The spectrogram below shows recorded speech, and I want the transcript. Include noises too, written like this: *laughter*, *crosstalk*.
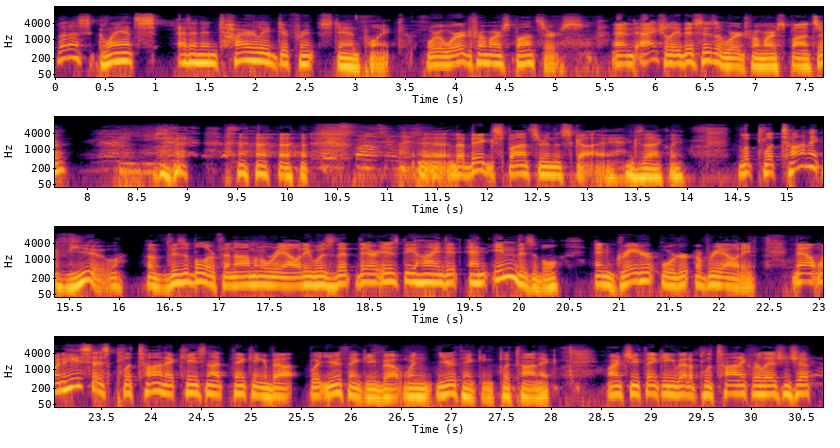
Let us glance at an entirely different standpoint, or a word from our sponsors. And actually, this is a word from our sponsor. Big sponsor. Yeah, *laughs* the big sponsor in the sky, exactly. The Platonic view of visible or phenomenal reality was that there is behind it an invisible and greater order of reality. Now, when he says Platonic, he's not thinking about what you're thinking about when you're thinking Platonic. Aren't you thinking about a Platonic relationship?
